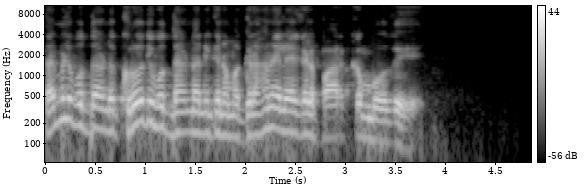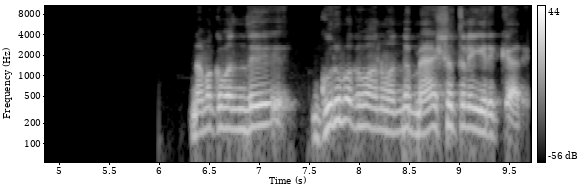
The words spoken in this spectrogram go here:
தமிழ் புத்தாண்டு குரோதி புத்தாண்டு அன்னைக்கு நம்ம கிரக நிலைகளை பார்க்கும்போது நமக்கு வந்து குரு பகவான் வந்து மேஷத்துல இருக்காரு.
